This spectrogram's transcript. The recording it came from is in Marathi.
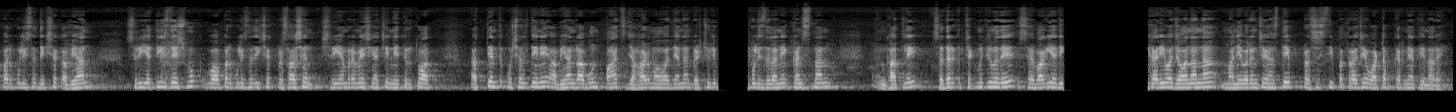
अपर पोलीस अधीक्षक अभियान श्री यतीश देशमुख व अपर पोलीस अधीक्षक प्रशासन श्री एम रमेश यांच्या नेतृत्वात अत्यंत कुशलतेने अभियान राबवून पाच जहाड माओवाद्यांना गडचिरोली पोलीस दलाने कंठस्नान घातले. सदर चकमकीमध्ये सहभागी अधिकारी व जवानांना मान्यवरांच्या हस्ते प्रशस्तीपत्राचे वाटप करण्यात येणार आहे.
